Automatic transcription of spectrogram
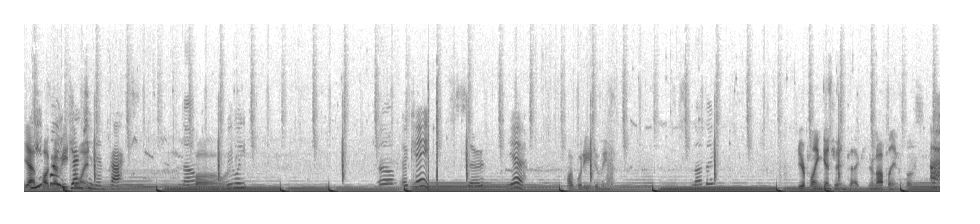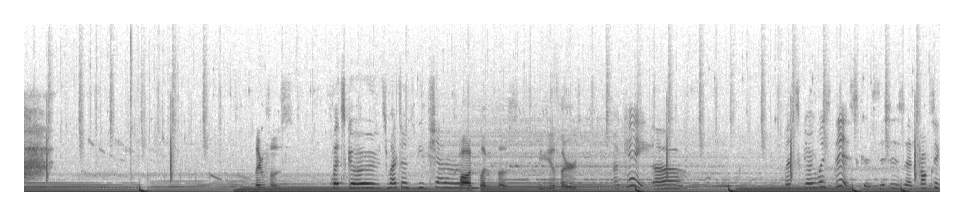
Yeah, do you Pug, play have you Genshin? Impact? No. Pug. Really? Oh, Okay. So yeah. Pug, what are you doing? nothing. You're playing Genshin Impact. You're not playing with us. Ah, Play with us. Let's go. It's my turn to be the shadow. Pod play with us. We need a third. Okay. Uh. Let's go with this, because this is a toxic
